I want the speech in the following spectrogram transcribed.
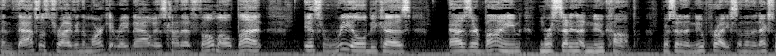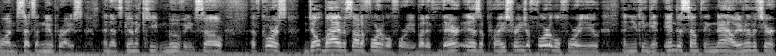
And that's what's driving the market right now is kind of that fomo. But it's real because as they're buying we're setting a new comp we're setting a new price and then the next one sets a new price and that's going to keep moving so of course, don't buy if it's not affordable for you. But if there is a price range affordable for you and you can get into something now, even if it's your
